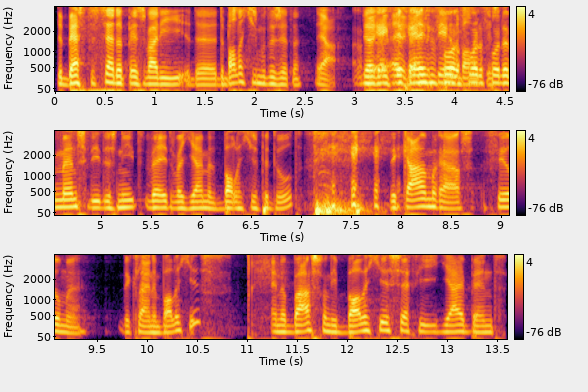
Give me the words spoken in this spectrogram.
de beste setup is waar die, de, de balletjes moeten zitten. Ja, de even, even voor, voor, de, voor de mensen die dus niet weten wat jij met balletjes bedoelt. de camera's filmen de kleine balletjes. En op basis van die balletjes zegt hij, jij bent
